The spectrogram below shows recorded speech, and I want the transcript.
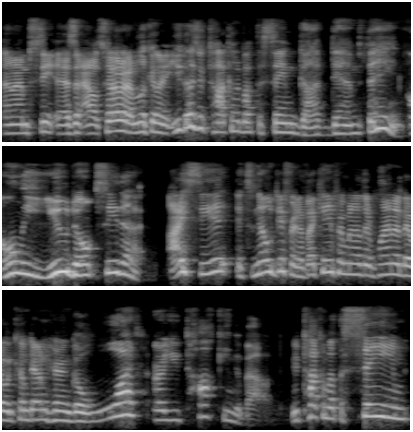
And I'm seeing as an outsider, I'm looking at you guys are talking about the same goddamn thing. Only you don't see that. I see it. It's no different. If I came from another planet, I would come down here and go, "What are you talking about? You're talking about the same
